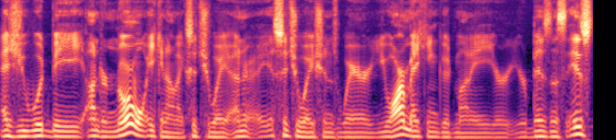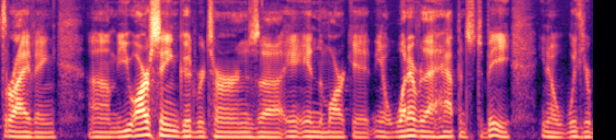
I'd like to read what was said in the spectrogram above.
as you would be under normal economic situa- under situations where you are making good money, your your business is thriving, um, you are seeing good returns uh, in, in, the market, you know whatever that happens to be. You know, with your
